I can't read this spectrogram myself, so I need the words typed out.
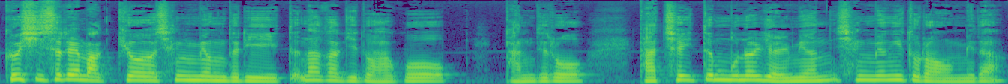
그 시설에 막혀 생명들이 떠나가기도 하고 반대로 닫혀있던 문을 열면 생명이 돌아옵니다.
